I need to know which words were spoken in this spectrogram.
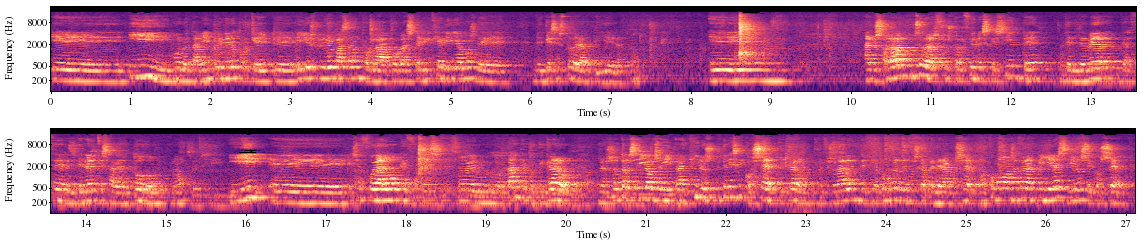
eh, y bueno, también primero porque eh, ellos primero pasaron por la, por la experiencia, diríamos, de, de, qué es esto de la artillera. ¿no? Nos hablaban mucho de las frustraciones que sienten, del deber de hacer, de tener que saber todo, ¿no? y eso fue algo que fue, muy importante, porque claro, nosotras íbamos allí tranquilos, tú tenéis que coser. Y claro, el profesorado decía, ¿cómo que tenemos que aprender a coser? ¿no? ¿Cómo vamos a hacer arpilleras si yo no sé coser?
